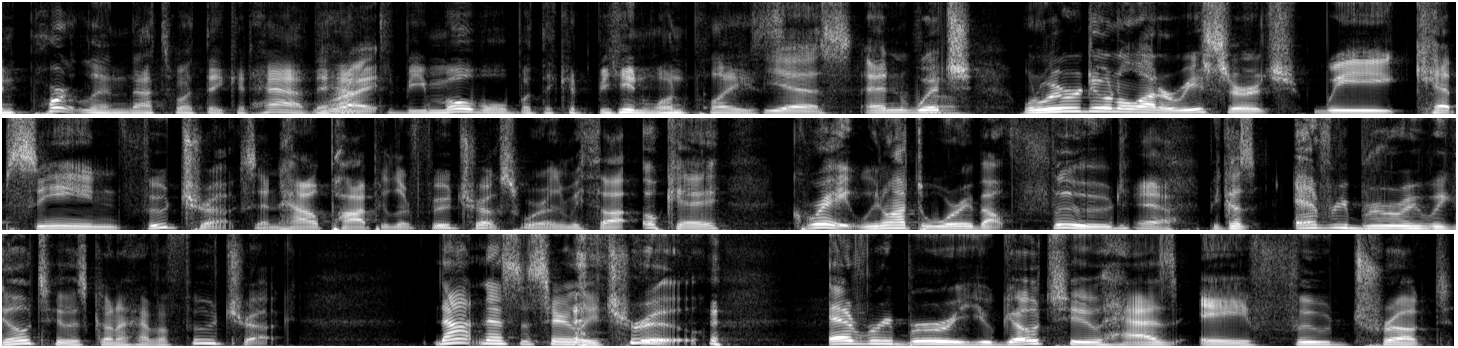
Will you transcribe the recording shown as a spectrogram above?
in Portland, that's what they could have. They have Right. to be mobile, but they could be in one place. Yes, and which when we were doing a lot of research, we kept seeing food trucks and how popular food trucks were, and we thought, okay, great, we don't have to worry about food Yeah. because every brewery we go to is going to have a food truck. Not necessarily true. Every brewery you go to has a food truck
